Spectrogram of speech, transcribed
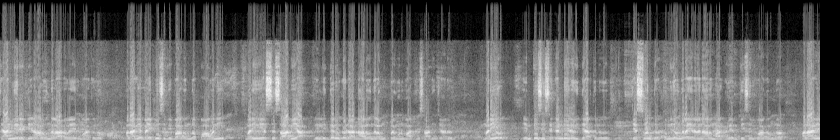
శాన్విరెడ్డి నాలుగు వందల అరవై ఐదు మార్కులు అలాగే బైపీసీ విభాగంలో పావని మరియు ఎస్ సాబియా వీళ్ళిద్దరూ కూడా నాలుగు వందల ముప్పై మూడు మార్కులు సాధించారు. మరియు ఎంపీసీ సెకండ్ ఇయర్ విద్యార్థులు జస్వంత్ తొమ్మిది వందల ఇరవై నాలుగు మార్కులు ఎంపీసీ విభాగంలో అలాగే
